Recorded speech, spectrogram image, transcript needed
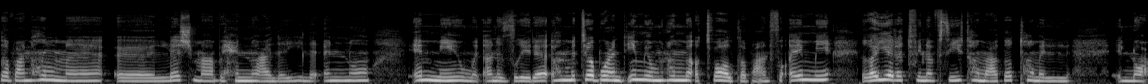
طبعا هم آه، ليش ما بحنوا علي لأنه أمي ومن أنا صغيرة هم تربوا عند أمي ومن هم أطفال طبعا فأمي غيرت في نفسيتهم اعطتهم ال... إنه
